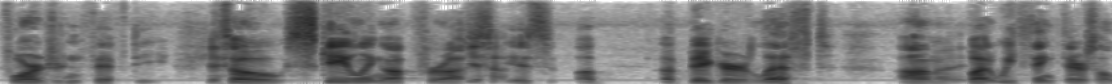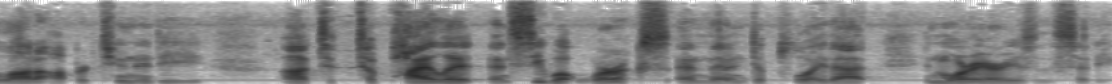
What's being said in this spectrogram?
450. Yeah. So scaling up for us Yeah. is a, a bigger lift, um, Right. but we think there's a lot of opportunity uh, to, to pilot and see what works, and then deploy that in more areas of the city.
